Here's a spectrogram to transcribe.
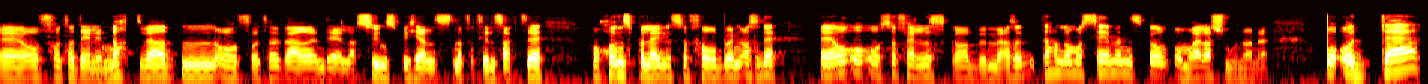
eh, og få ta del i nattverden og få ta, være en del av synsbekjennelsen og få tilsagt det. For håndspåleggelse og forbund. altså det og, og også fellesskapet med altså, Det handler om å se mennesker, om relasjonene. Og, og, der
